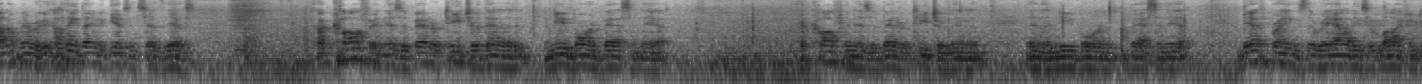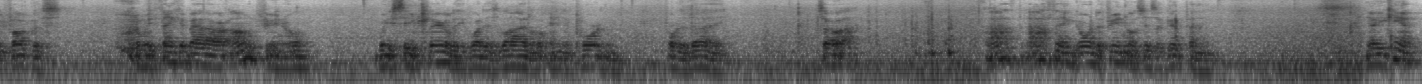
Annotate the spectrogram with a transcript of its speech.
I don't remember. I think David Gibson says this: a coffin is a better teacher than a newborn bassinet. A coffin is a better teacher than a than a newborn bassinet. Death brings the realities of life into focus. When we think about our own funeral, we see clearly what is vital and important for today. So I, I, think going to funerals is a good thing. You know, you can't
